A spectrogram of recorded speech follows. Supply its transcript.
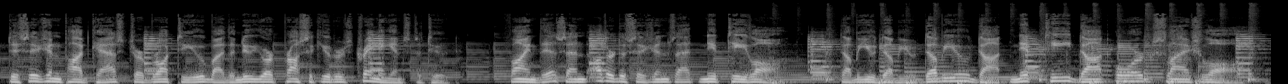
Decision podcasts are brought to you by the New York Prosecutors Training Institute. Find this and other decisions at NYPTI Law. www.nypti.org/law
